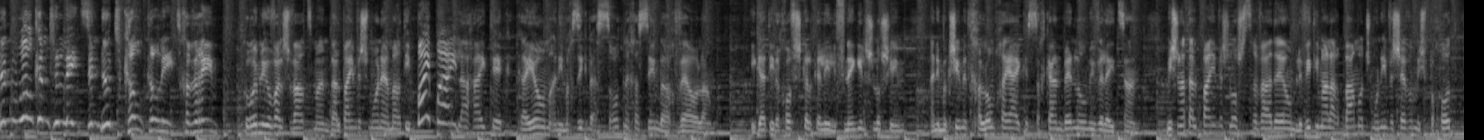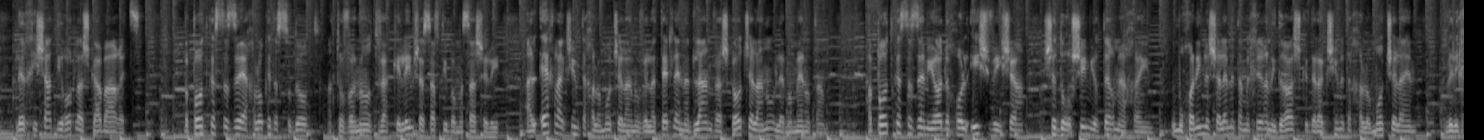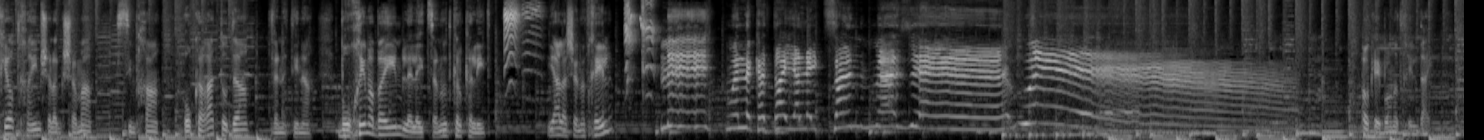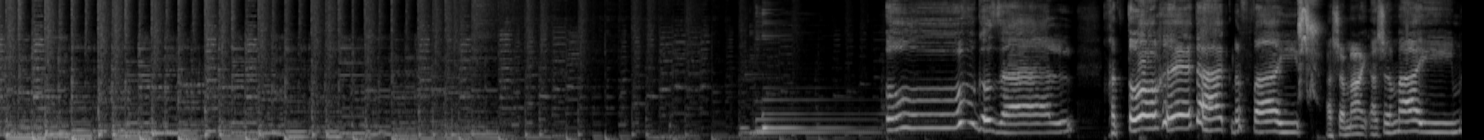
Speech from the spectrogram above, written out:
and welcome to ליצנות כלכלית. חברים, קוראים לי יובל שוורצמן, ב-2008 אמרתי ביי ביי להייטק. כיום אני מחזיק בעשרות נכסים ברחבי העולם. הגעתי לחופש כלכלי לפני גיל 30, אני מגשים את חלום חיי כשחקן בינלאומי וליצן. משנת 2013 ועד היום ליוויתי מעל 487 משפחות לרכישת דירות להשקעה בארץ. בפודקאסט הזה אחלוק את הסודות, התובנות והכלים שאספתי במסע שלי על איך להגשים את החלומות שלנו ולתת לנדל"ן והשקעות שלנו לממן אותם. הפודקאסט הזה מיועד לכל איש ואישה שדורשים יותר מהחיים ומוכנים לשלם את המחיר הנדרש כדי להגשים את החלומות שלהם ולחיות חיים של הגשמה, שמחה, הוקרת תודה ונתינה. ברוכים הבאים לליצנות כלכלית. יאללה, שנתחיל? מה? וואלכ אתה יא ליצן? מה זה? וואו! אוקיי, בואו נתחיל, די. חתוך את הכנפיים. השמיים, השמיים.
